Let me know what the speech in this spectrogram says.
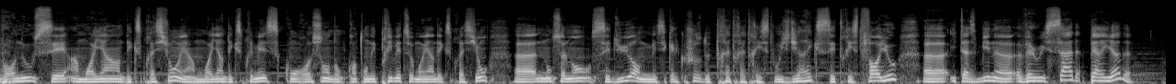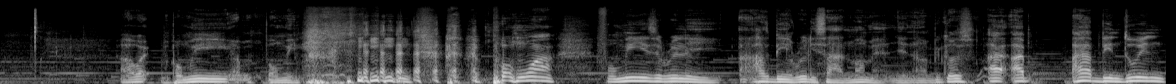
Pour nous, c'est un moyen d'expression et un moyen d'exprimer ce qu'on ressent. Donc, quand on est privé de ce moyen d'expression, euh, non seulement c'est dur, mais c'est quelque chose de très très triste. Oui, je dirais que c'est triste. For you, uh, it has been a very sad period. Ah ouais, pour moi, pour moi, pour moi, for me, it's really has been a really sad moment, you know, because I I I have been doing,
